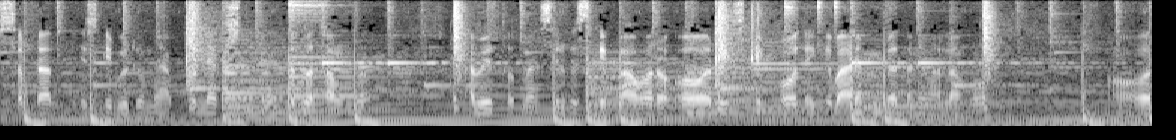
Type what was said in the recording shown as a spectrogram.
सब डालते हैं इसकी वीडियो में आपको नेक्स्ट में तो बताऊँगा। अभी तो मैं सिर्फ़ इसके पावर और इसके पौधे के बारे में बताने वाला हूँ। और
